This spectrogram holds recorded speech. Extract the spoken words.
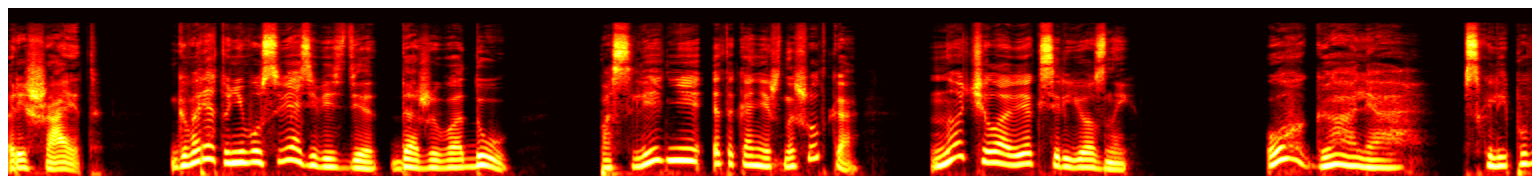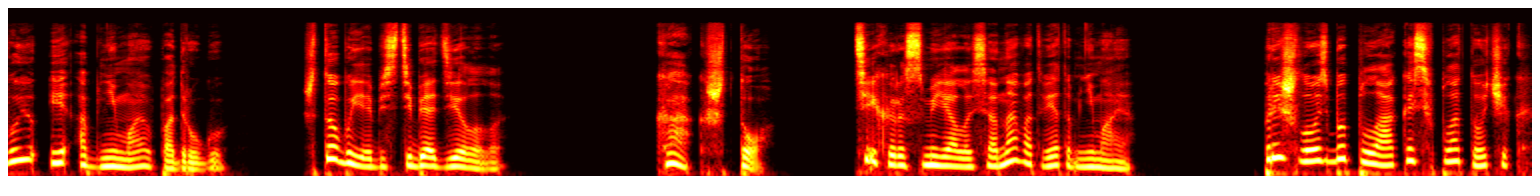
Решает. Говорят, у него связи везде, даже в аду. Последнее — это, конечно, шутка, но человек серьезный. Ох, Галя, всхлипываю и обнимаю подругу. Что бы я без тебя делала? «Как? Что?» Тихо рассмеялась она в ответ, обнимая. «Пришлось бы плакать в платочек,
